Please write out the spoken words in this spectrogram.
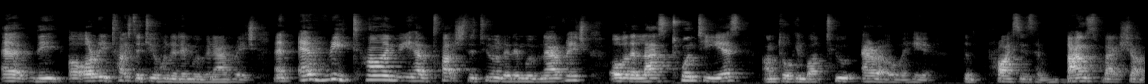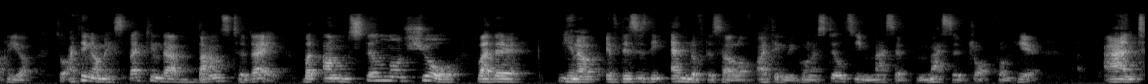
uh, the already touched the 200 day moving average. And every time we have touched the 200 day moving average over the last 20 years, I'm talking about two era over here, the prices have bounced back sharply up. So I think I'm expecting that bounce today, but I'm still not sure whether, you know, if this is the end of the sell off. I think we're going to still see massive, massive drop from here. And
